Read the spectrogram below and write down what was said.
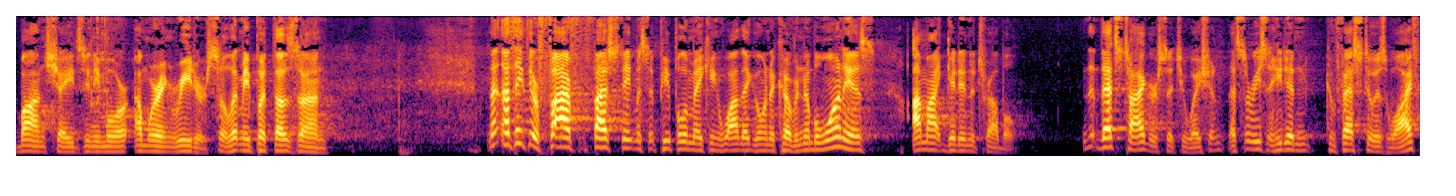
bond shades anymore. I'm wearing readers. So let me put those on. I think there are five, five statements that people are making why they go into cover. Number one is, I might get into trouble. That's Tiger's situation. That's the reason he didn't confess to his wife,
